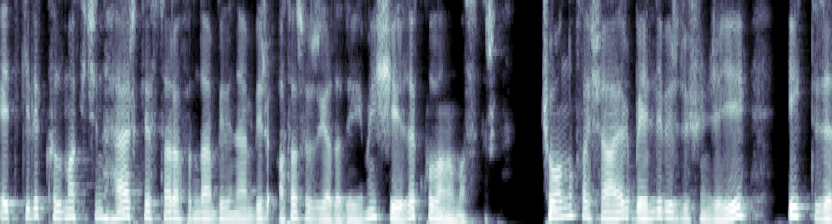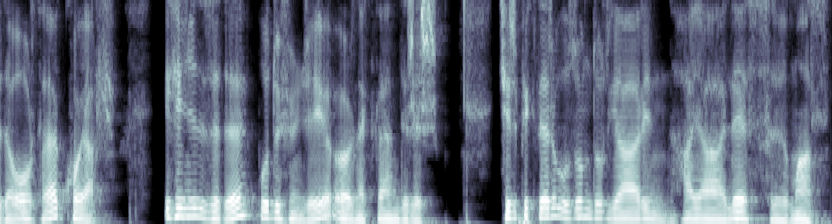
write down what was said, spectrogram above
etkili kılmak için herkes tarafından bilinen bir atasözü ya da deyimin şiirde kullanılmasıdır. Çoğunlukla şair belli bir düşünceyi ilk dizede ortaya koyar. İkinci dizede bu düşünceyi örneklendirir. Kirpikleri uzundur yarın hayale sığmaz.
